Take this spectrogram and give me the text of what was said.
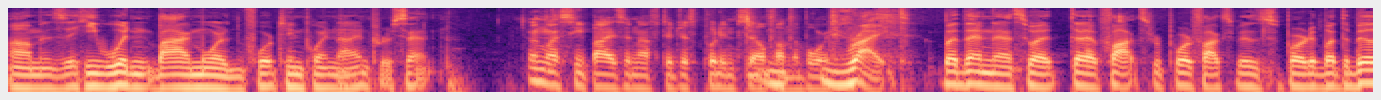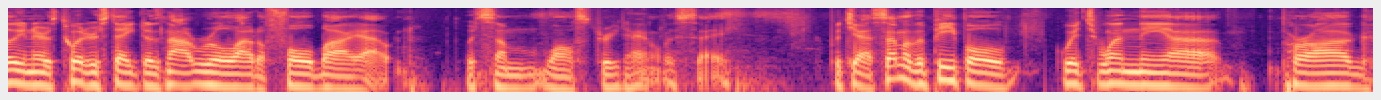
um, is that he wouldn't buy more than 14.9%. Unless he buys enough to just put himself on the board. Right. But then that's what uh, Fox report, Fox Business reported. But the billionaire's Twitter stake does not rule out a full buyout, which some Wall Street analysts say. But yeah, some of the people, which when the uh, Parag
